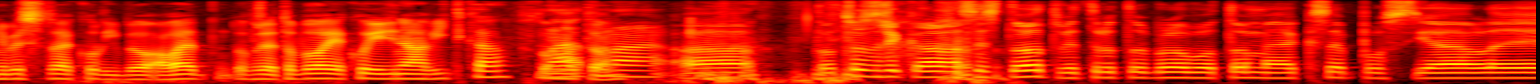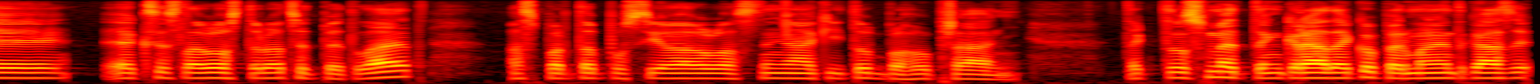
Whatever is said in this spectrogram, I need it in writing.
Mně by se to jako líbilo, ale dobře, to byla jako jediná výtka v tomhle Ne, to ne. A to, co jsi říkal asi z toho Twitteru, to bylo o tom, jak se posílali, jak se slavilo 125 let a Sparta posílala vlastně nějaký to blahopřání. Tak to jsme tenkrát jako permanentkáři,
